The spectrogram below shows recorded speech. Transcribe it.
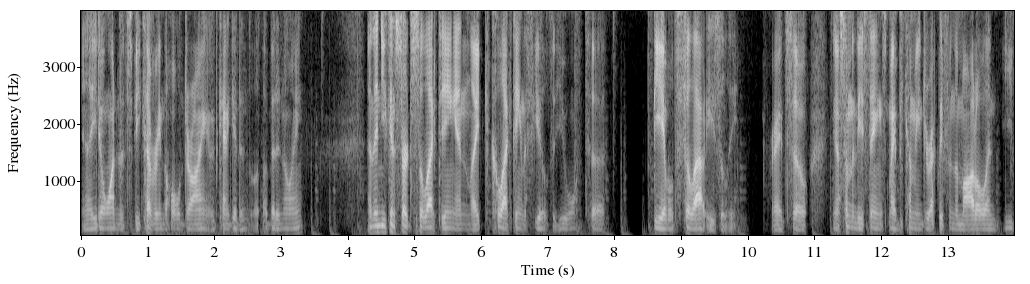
You know, you don't want it to be covering the whole drawing. It would kind of get a, a bit annoying. And then you can start selecting and like collecting the fields that you want to be able to fill out easily, right? So, you know, some of these things might be coming directly from the model and you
